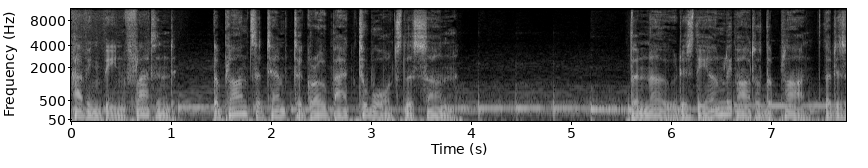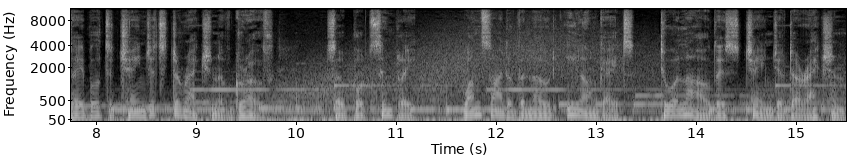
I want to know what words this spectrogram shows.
Having been flattened, the plants attempt to grow back towards the sun. The node is the only part of the plant that is able to change its direction of growth. So put simply, one side of the node elongates to allow this change of direction.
